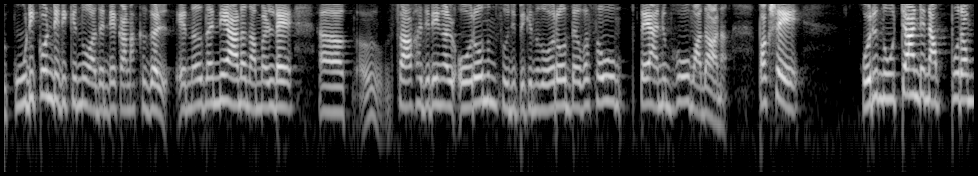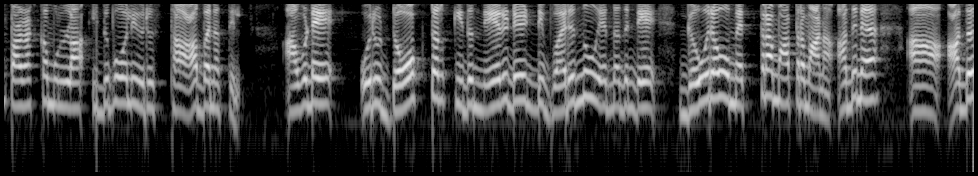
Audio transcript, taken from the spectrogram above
കൂടിക്കൊണ്ടിരിക്കുന്നു അതിന്റെ കണക്കുകൾ എന്നത് തന്നെയാണ് നമ്മളുടെ സാഹചര്യങ്ങൾ ഓരോന്നും സൂചിപ്പിക്കുന്നത്. ഓരോ ദിവസവുമത്തെ അനുഭവം അതാണ്. പക്ഷേ ഒരു നൂറ്റാണ്ടിനപ്പുറം പഴക്കമുള്ള ഇതുപോലെ ഒരു സ്ഥാപനത്തിൽ അവിടെ ഒരു ഡോക്ടർക്ക് ഇത് നേരിടേണ്ടി വരുന്നു എന്നതിന്റെ ഗൗരവം എത്രമാത്രമാണ്? അതിന് ആ, അത്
